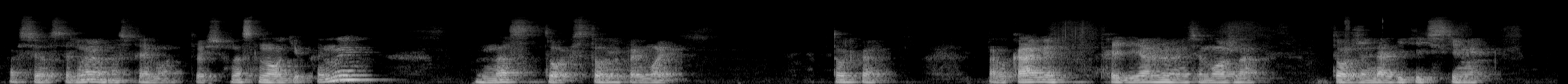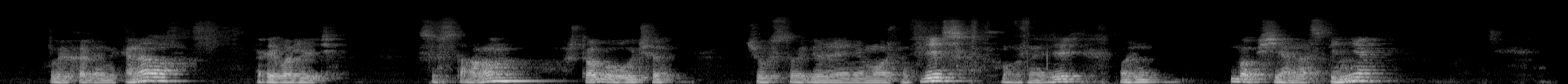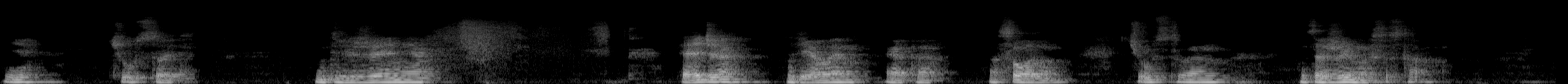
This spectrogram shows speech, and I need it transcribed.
а все остальное у нас прямое. То есть у нас ноги прямые, у нас торс тоже прямой только руками придерживаемся, можно тоже энергетическими выходами каналов приложить к суставам, чтобы лучше чувствовать движение. Можно здесь, можно здесь, можно вообще на спине и чувствовать движение. Опять же, делаем это осознанно. Чувствуем зажимы в суставах.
